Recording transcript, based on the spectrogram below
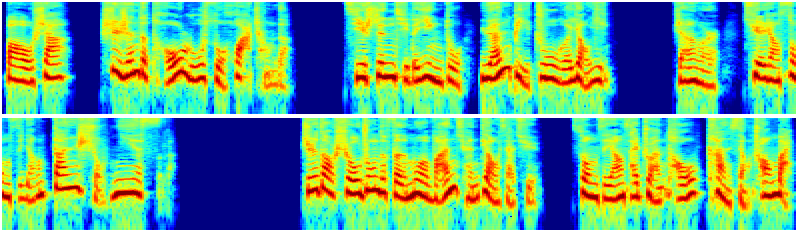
宝沙是人的头颅所化成的，其身体的硬度远比猪鹅要硬，然而。却让宋子阳单手捏死了。直到手中的粉末完全掉下去，宋子阳才转头看向窗外。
